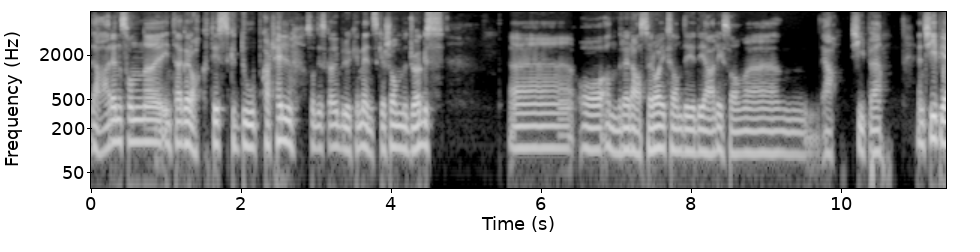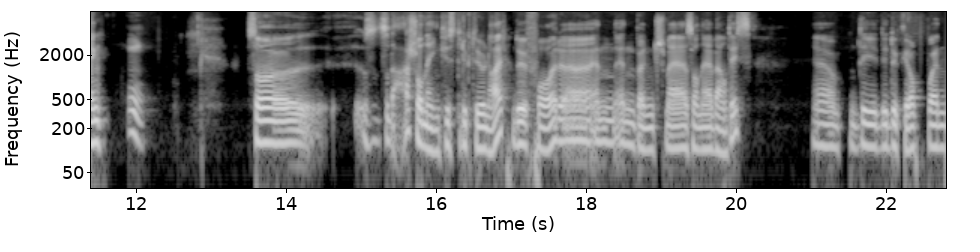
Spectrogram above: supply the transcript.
Det er en sånn eh, intergalaktisk dopkartell, så de skal jo bruke mennesker som drugs. Eh, og andre raser òg. De, de er liksom eh, ja, kjipe. En kjip gjeng. Mm. Så, så det er sånn egentlig strukturen er. Du får eh, en, en bunch med sånne bounties. Eh, de, de dukker opp på en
